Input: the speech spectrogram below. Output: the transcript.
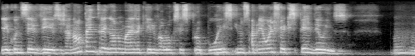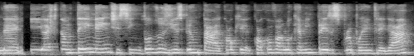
e aí quando você vê, você já não está entregando mais aquele valor que você se propôs e não sabe nem onde foi que se perdeu isso. Uhum. Né? E acho que então ter em mente, sim, todos os dias perguntar qual, que, qual que é o valor que a minha empresa se propõe a entregar.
